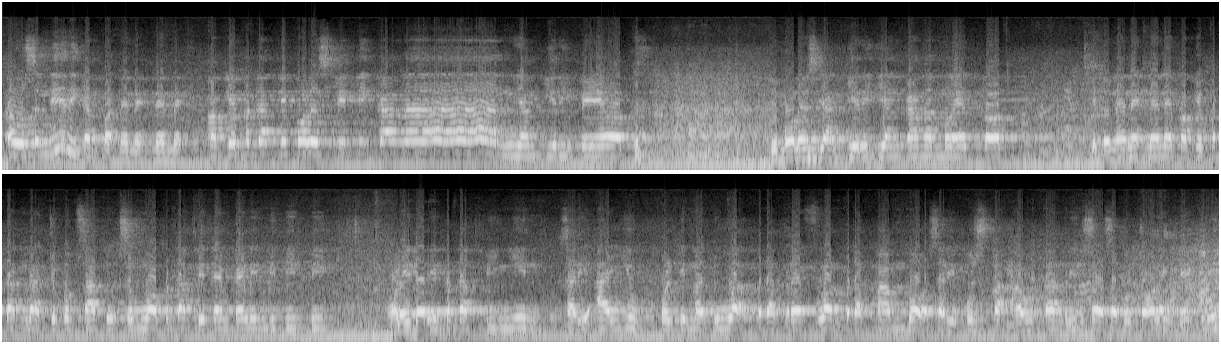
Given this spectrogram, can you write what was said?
Tahu sendiri kan Pak nenek-nenek pakai bedak dipoles titik kanan, yang kiri peot. Dipoles yang kiri, yang kanan meletot itu nenek-nenek pakai bedak nggak cukup satu. Semua bedak ditempelin di pipi mulai dari bedak dingin sari ayu ultima dua bedak revlon bedak mambo sari puspa autan rinso sabun coleng kekli.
